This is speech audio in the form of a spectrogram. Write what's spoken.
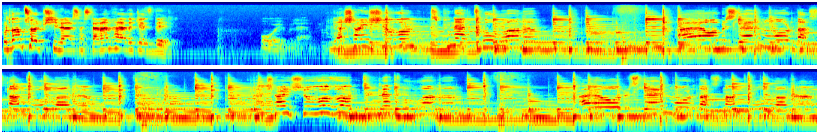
Burdan çöl pişikləri səslənəm, hələ də gec deyil. Oy biləm. Yaşayışığın tipinə tullanım. Ay o birislərin ordasına tullanım. Yaşayışığın tipinə tullanım. Ay o birislərin ordasına tullanım.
